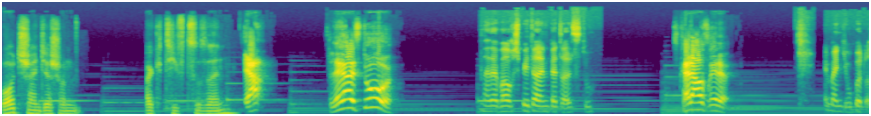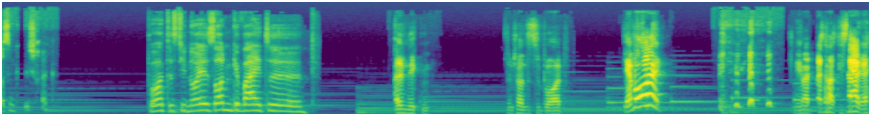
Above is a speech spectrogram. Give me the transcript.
Bord scheint ja schon aktiv zu sein. ja! Länger als du! Na, der war auch später im Bett als du. Das ist keine Ausrede. Ich mein Joghurt aus dem Kühlschrank. Bord ist die neue Sonnengeweihte. Alle nicken. Dann schauen sie zu Bord. Jawohl! Niemand besser, was ich sage.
